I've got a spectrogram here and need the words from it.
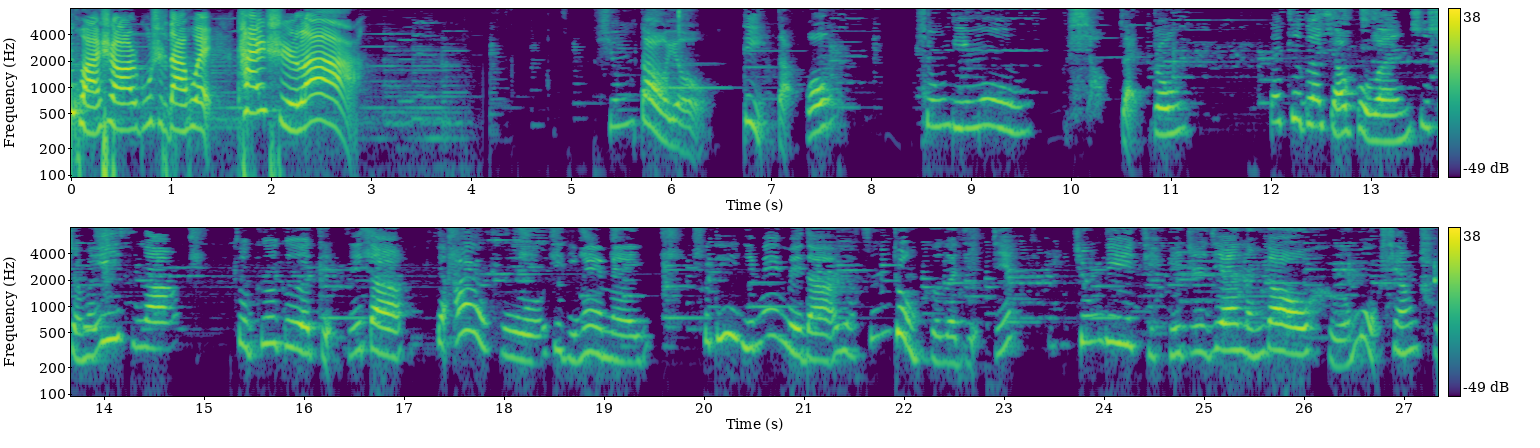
中华少儿故事大会开始啦！兄道友，弟道恭，兄弟睦，小在中。那这段小古文是什么意思呢？做哥哥姐姐的要爱护弟弟妹妹，做弟弟妹妹的要尊重哥哥姐姐，兄弟姐妹之间能够和睦相处。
